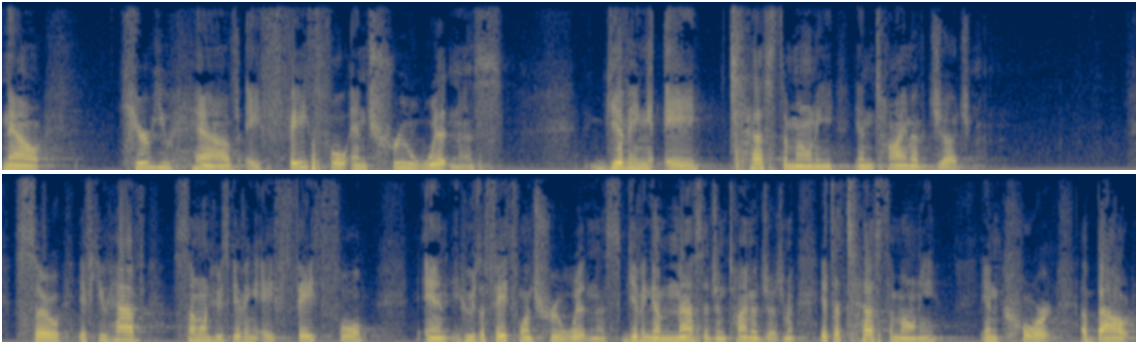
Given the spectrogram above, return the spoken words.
Now, here you have a faithful and true witness giving a testimony in time of judgment. So if you have someone who's giving a faithful and who's a faithful and true witness, giving a message in time of judgment, it's a testimony in court about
